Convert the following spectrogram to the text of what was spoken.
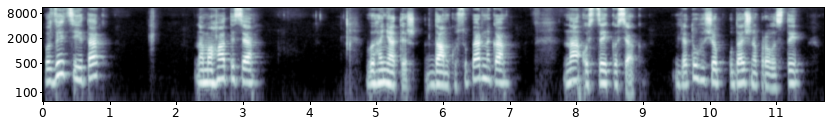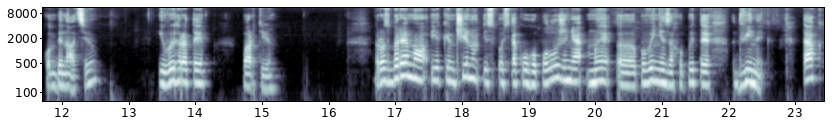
позиції так, намагатися виганяти ж дамку суперника на ось цей косяк, для того, щоб удачно провести комбінацію і виграти партію. Розберемо, яким чином із ось такого положення ми е, повинні захопити двійник. Так,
